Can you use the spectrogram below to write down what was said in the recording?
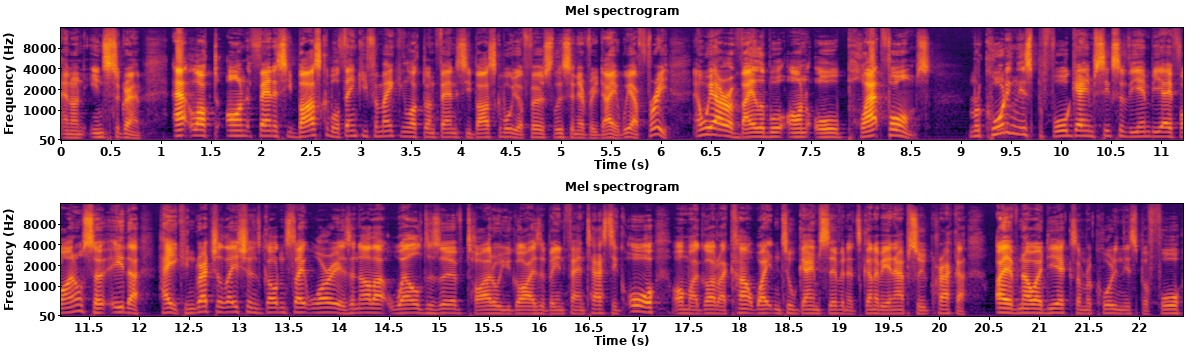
and on Instagram at Locked On Fantasy Basketball. Thank you for making Locked On Fantasy Basketball your first listen every day. We are free and we are available on all platforms. I'm recording this before game six of the NBA Finals, so either, hey, congratulations, Golden State Warriors, another well deserved title. You guys have been fantastic, or, oh my God, I can't wait until game seven. It's going to be an absolute cracker. I have no idea because I'm recording this before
